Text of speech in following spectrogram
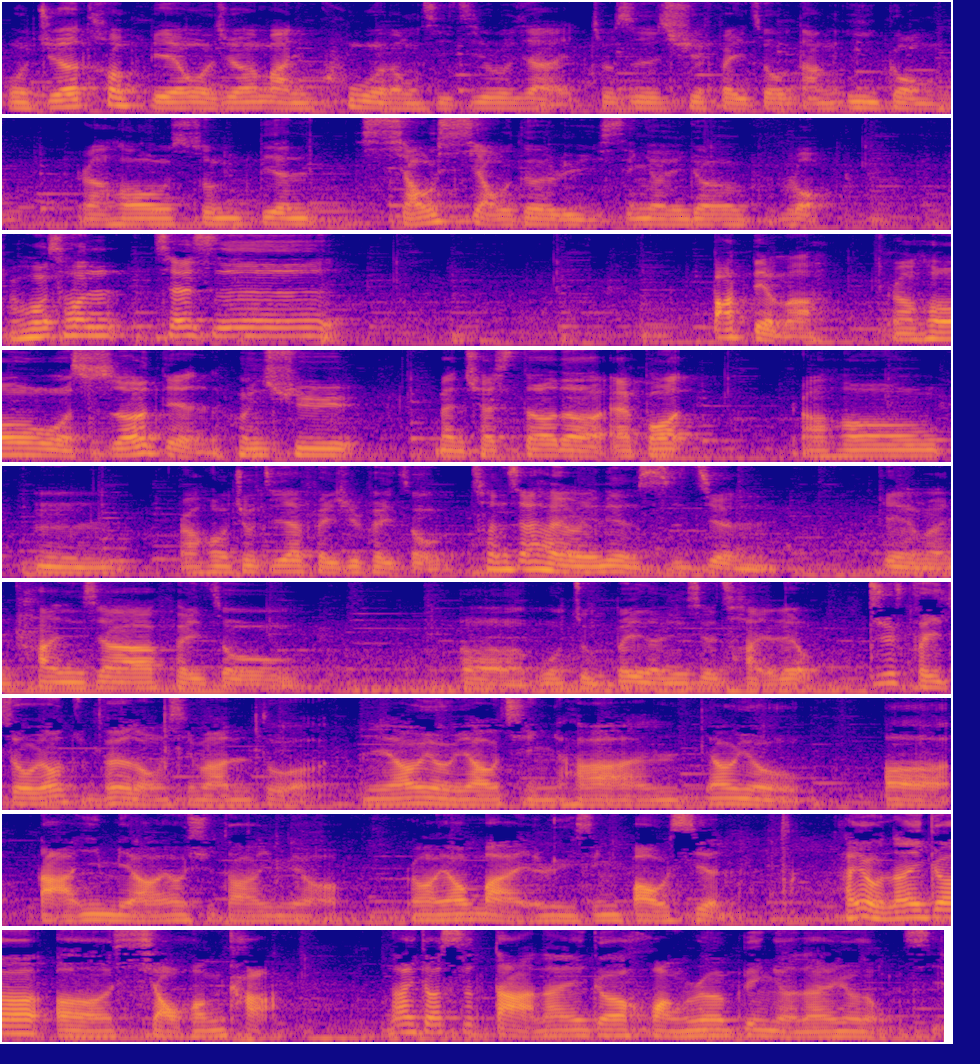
我觉得特别、我觉得蛮酷的东西记录下来，就是去非洲当义工，然后顺便小小的旅行的一个 vlog。然后趁现在是八点嘛，然后我十二点会去 Manchester 的 airport，然后嗯，然后就直接飞去非洲，趁现在还有一点时间。给你们看一下非洲，呃，我准备的一些材料。去非洲要准备的东西蛮多，你要有邀请函，要有呃打疫苗，要去打疫苗，然后要买旅行保险，还有那一个呃小黄卡，那一个是打那一个黄热病的那一个东西，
